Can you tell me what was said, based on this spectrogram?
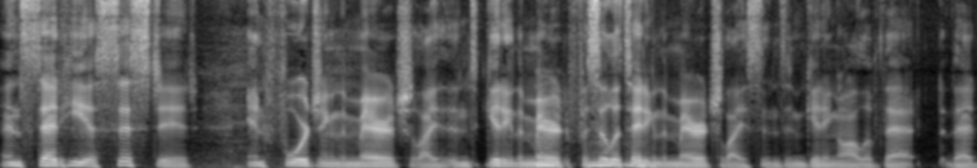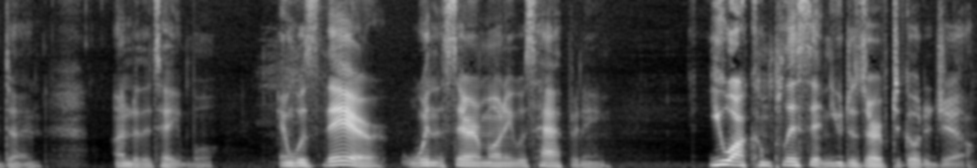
instead he assisted in forging the marriage license getting the marriage mm-hmm. facilitating mm-hmm. the marriage license and getting all of that that done under the table. And was there when the ceremony was happening. You are complicit and you deserve to go to jail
